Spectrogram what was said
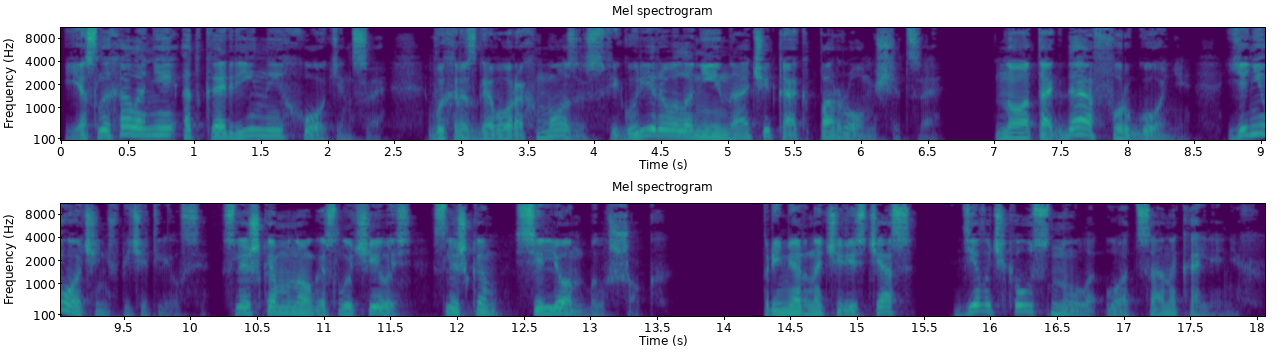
Я слыхал о ней от Карины и Хокинса. В их разговорах Мозес фигурировала не иначе, как паромщица. Но тогда, в фургоне, я не очень впечатлился. Слишком много случилось, слишком силен был шок. Примерно через час Девочка уснула у отца на коленях.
